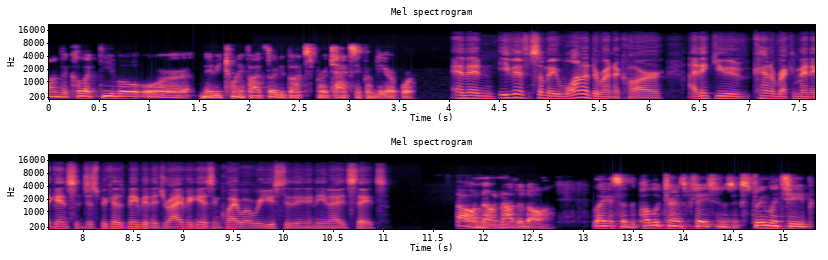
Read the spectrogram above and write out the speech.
on the Colectivo or maybe 25, 30 bucks for a taxi from the airport. And then even if somebody wanted to rent a car, I think you kind of recommend against it just because maybe the driving isn't quite what we're used to in the United States. Oh, no, not at all like I said, the public transportation is extremely cheap,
